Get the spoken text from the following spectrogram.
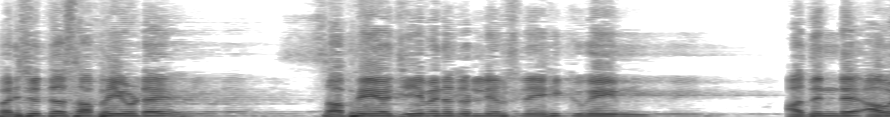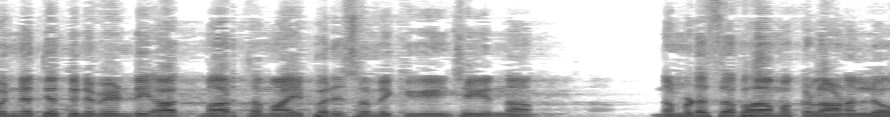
പരിശുദ്ധ സഭയുടെ സഭയെ ജീവനതുല്യം സ്നേഹിക്കുകയും അതിന്റെ ഔന്നത്യത്തിനു വേണ്ടി ആത്മാർത്ഥമായി പരിശ്രമിക്കുകയും ചെയ്യുന്ന നമ്മുടെ സഭാമക്കളാണല്ലോ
